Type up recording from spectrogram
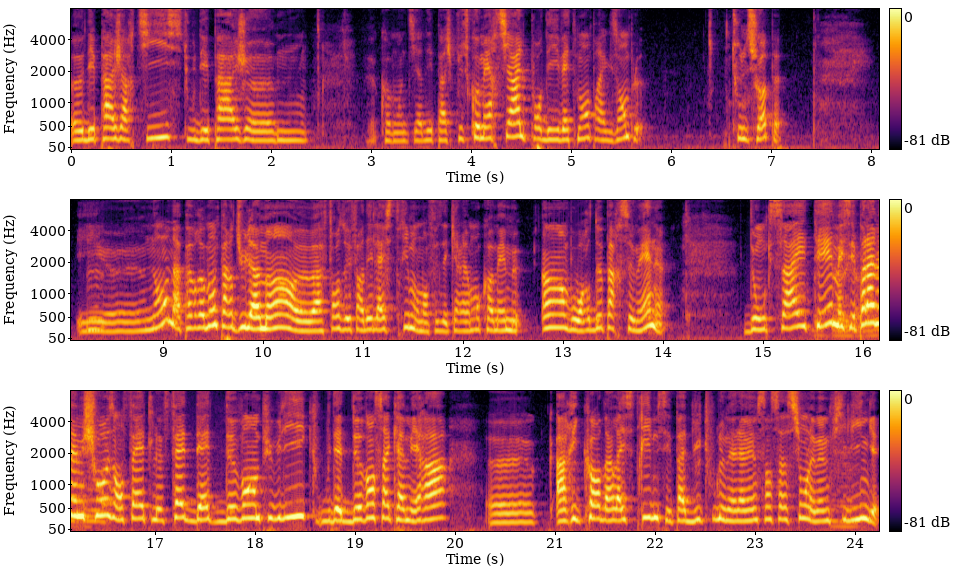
euh, des pages artistes ou des pages, comment dire, des pages plus commerciales pour des vêtements par exemple. Toon Shop. Et Mm. non, on n'a pas vraiment perdu la main. à force de faire des live streams, on en faisait carrément quand même un, voire deux par semaine. Donc ça a été, mais c'est pas la même chose en fait. Le fait d'être devant un public ou d'être devant sa caméra euh, à record un live stream, c'est pas du tout le- la même sensation, le même feeling.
